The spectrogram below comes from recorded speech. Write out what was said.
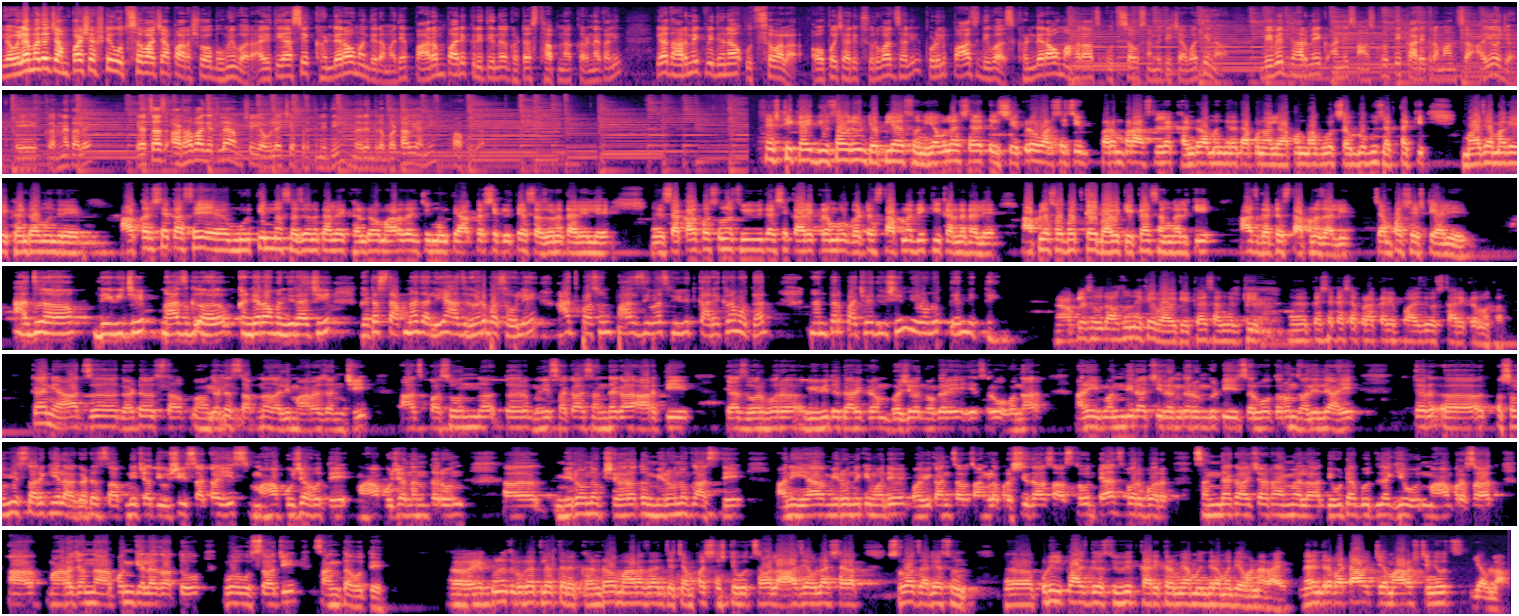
येवल्यामध्ये चंपाषष्ठी उत्सवाच्या पार्श्वभूमीवर ऐतिहासिक खंडेराव मंदिरामध्ये पारंपरिक रीतीनं घटस्थापना करण्यात आली. या धार्मिक विधीनं उत्सवाला औपचारिक सुरुवात झाली. पुढील पाच दिवस खंडेराव महाराज उत्सव समितीच्या वतीनं विविध धार्मिक आणि सांस्कृतिक कार्यक्रमांचं आयोजन हे करण्यात आलंय. याचाच आढावा घेतलाय आमचे येवल्याचे प्रतिनिधी नरेंद्र बटाव यांनी. पाहूया. षष्टी काही दिवसावर येऊन ठेपली असून येवला शहरातील शेकडो वर्षाची परंपरा असलेल्या खंडराव मंदिरात आपण आलो. आपण बघू बघू शकता की माझ्या मागे हे खंडराव मंदिर आहे. आकर्षक असे मूर्तींना सजवण्यात आले खंडराव महाराजांची मूर्ती आकर्षकरित्या सजवण्यात आलेली आहे. सकाळपासूनच विविध असे कार्यक्रम व घटस्थापना देखील करण्यात आले. आपल्यासोबत काही भाविक आहे सांगाल की आज घटस्थापना झाली. चंपाषष्ठी आली आहे. आज देवीची आज खंडेराव मंदिराची घटस्थापना झाली. आज घट बसवले. आजपासून पाच दिवस विविध कार्यक्रम होतात. नंतर पाचव्या दिवशी मिरवणूक ते निघते. आपल्यासोबत अजून एक भाविक. आहे काय सांगाल की कशा कशा प्रकारे पाच दिवस कार्यक्रम होतात? काय नाही. आज घटस्थाप घटस्थापना झाली महाराजांची. आजपासून तर म्हणजे सकाळ संध्याकाळ आरती त्याचबरोबर विविध कार्यक्रम भजन वगैरे हे सर्व होणार. आणि मंदिराची रंगरंगटी सर्व करून झालेली आहे. तर सव्वीस तारखेला घटस्थापनेच्या दिवशी सकाळीच महापूजा होते. महापूजा नंतरून मिरवणूक शहरातून मिरवणूक असते आणि या मिरवणुकीमध्ये भाविकांचा चांगला प्रसिद्ध असा असतो. त्याचबरोबर संध्याकाळच्या टायमाला दिवट्या बुदल्या घेऊन महाप्रसाद हा महाराजांना अर्पण केला जातो व उत्सवाची सांगता होते. एकूणच बघितलं तर खंडराव महाराजांच्या चंपाषष्ठी उत्सवाला आज येवला शहरात सुरुवात झाली असून पुढील पाच दिवस विविध कार्यक्रम या मंदिरामध्ये होणार आहेत. नरेंद्र बटाव जे महाराष्ट्र न्यूज येवला.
